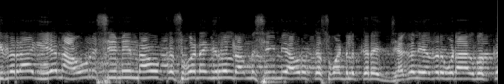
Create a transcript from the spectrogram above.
ಇದ್ರಾಗ ಏನು ಅವ್ರ ಸೀಮಿ ನಾವು ಕಸ್ಕೊಂಡಂಗಿರಲ್ಲ ನಮ್ಮ ಸೀಮಿ ಅವ್ರು ಕಸ್ಕೊಂಡಿಲ್ಲ ಕರೆ ಜಗಳ ಎದುರು ಕೂಡ ಆಗ್ಬೇಕ.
